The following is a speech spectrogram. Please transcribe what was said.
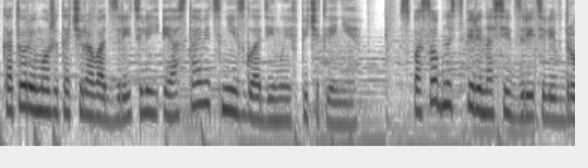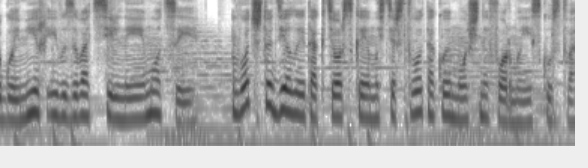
который может очаровать зрителей и оставить неизгладимые впечатления. Способность переносить зрителей в другой мир и вызывать сильные эмоции – вот что делает актерское мастерство такой мощной формой искусства.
